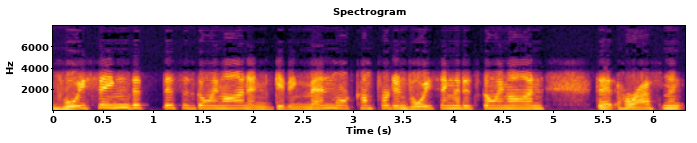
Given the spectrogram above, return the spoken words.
voicing that this is going on and giving men more comfort in voicing that it's going on, that harassment,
